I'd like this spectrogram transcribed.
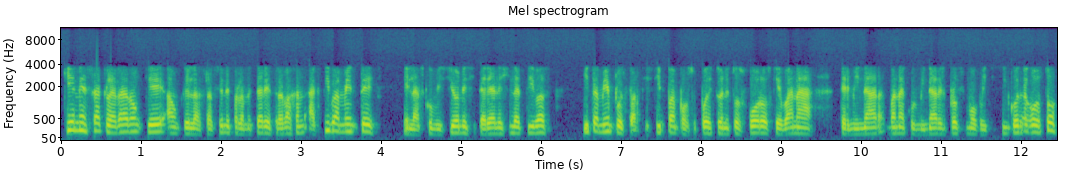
quienes aclararon que aunque las fracciones parlamentarias trabajan activamente en las comisiones y tareas legislativas y también pues participan por supuesto en estos foros que van a terminar, van a culminar el próximo 25 de agosto,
